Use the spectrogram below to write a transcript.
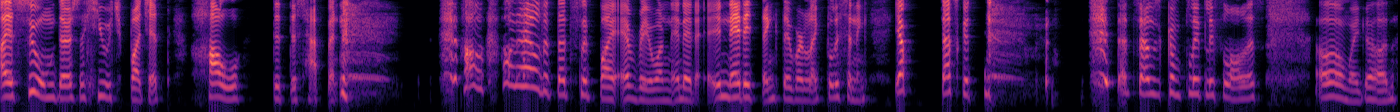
I assume there's a huge budget. How did this happen? how how the hell did that slip by everyone in it in editing? They were like listening. Yep, that's good. that sounds completely flawless. Oh my god.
